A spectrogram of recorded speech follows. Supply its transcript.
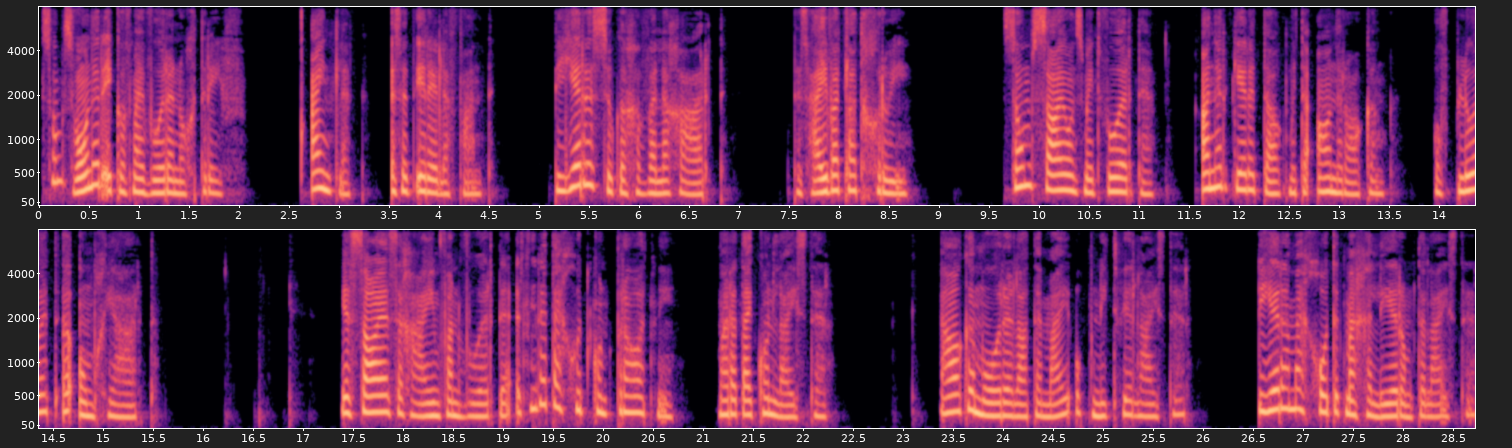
Soms wonder ek of my woorde nog tref. Eintlik is dit irrelevant. Die Here soek 'n gewillige hart. Dis hy wat laat groei. Soms saai ons met woorde ander kere dalk met 'n aanraking of bloot 'n omgee hart. Jesaja se geheim van woorde is nie dat hy goed kon praat nie, maar dat hy kon luister. Elke môre laat hy my opnuut weer luister. Die Here my God het my geleer om te luister.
